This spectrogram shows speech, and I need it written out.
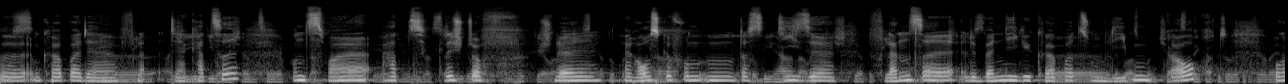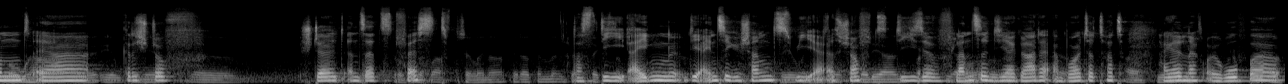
äh, im Körper der, der Katze. Und zwar hat Christoph schnell herausgefunden, dass diese Pflanze lebendige Körper zum Leben braucht. Und er, Christoph, stellt entsetzt fest, dass die, eigene, die einzige Chance, wie er es schafft, diese Pflanze, die er gerade erbeutet hat, heil nach Europa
